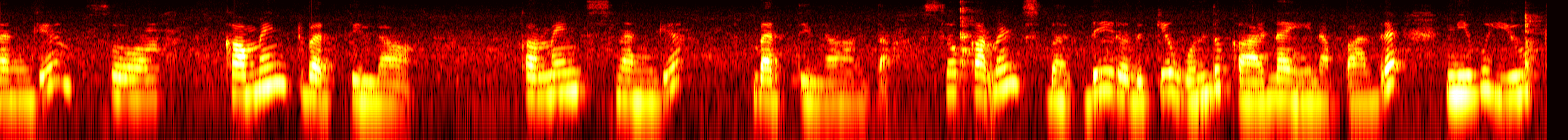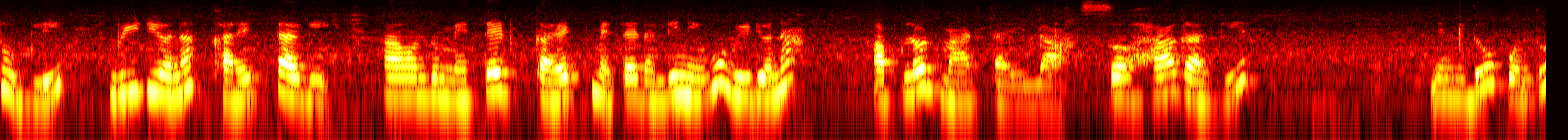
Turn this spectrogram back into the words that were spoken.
ನನಗೆ. ಸೊ ಕಮೆಂಟ್ ಬರ್ತಿಲ್ಲ. ಕಮೆಂಟ್ಸ್ ನನಗೆ ಬರ್ತಿಲ್ಲ ಅಂತ. ಸೊ ಕಮೆಂಟ್ಸ್ ಬರದೇ ಇರೋದಕ್ಕೆ ಒಂದು ಕಾರಣ ಏನಪ್ಪ ಅಂದರೆ, ನೀವು ಯೂಟ್ಯೂಬ್ಲಿ ವಿಡಿಯೋನ ಕರೆಕ್ಟಾಗಿ ಆ ಒಂದು ಮೆಥಡ್ ಕರೆಕ್ಟ್ ಮೆಥಡಲ್ಲಿ ನೀವು ವಿಡಿಯೋನ ಅಪ್ಲೋಡ್ ಮಾಡ್ತಾ ಇಲ್ಲ. ಸೊ ಹಾಗಾಗಿ ನಿಮ್ಮದು ಒಂದು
